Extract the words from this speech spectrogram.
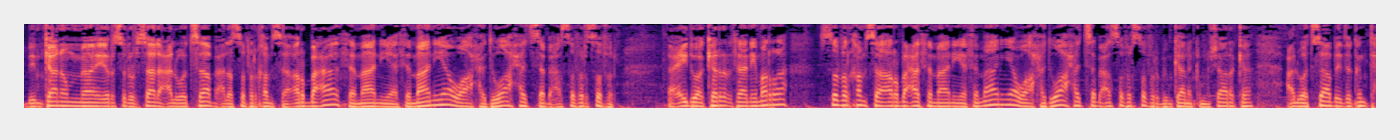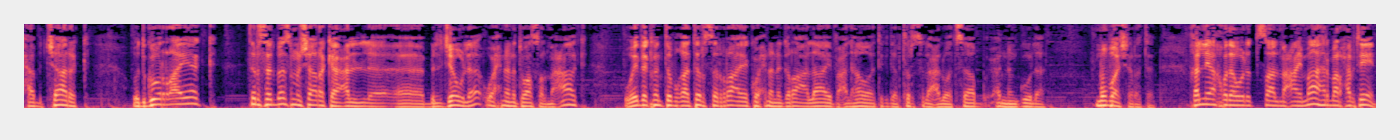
بإمكانهم يرسلوا رسالة على الواتساب على صفر خمسة أربعة ثمانية ثمانية واحد واحد سبعة صفر صفر. أعيد وأكرر ثاني مرة صفر خمسة أربعة ثمانية ثمانية واحد واحد سبعة صفر صفر. بإمكانك المشاركة على الواتساب إذا كنت حاب تشارك وتقول رأيك ترسل بس مشاركة على آه، بالجولة وإحنا نتواصل معاك. وإذا كنت تبغى ترسل رأيك وإحنا نقراه لايف على الهواء تقدر ترسله على الواتساب وإحنا نقوله مباشرة. خليني أخذ أول اتصال معاي. ماهر مرحبتين.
